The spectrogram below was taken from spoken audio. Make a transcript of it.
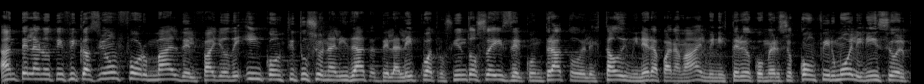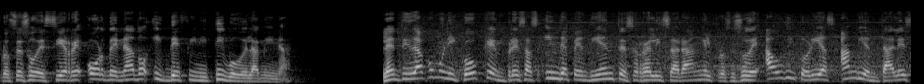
Ante la notificación formal del fallo de inconstitucionalidad de la Ley 406 del contrato del Estado y Minera Panamá, el Ministerio de Comercio confirmó el inicio del proceso de cierre ordenado y definitivo de la mina. La entidad comunicó que empresas independientes realizarán el proceso de auditorías ambientales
